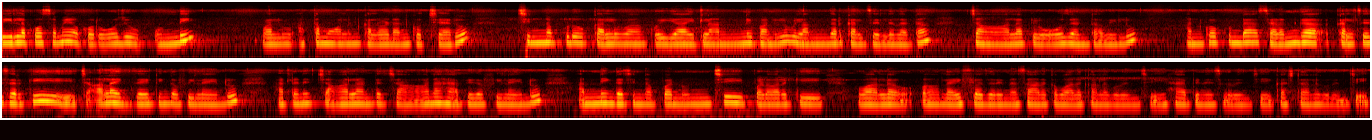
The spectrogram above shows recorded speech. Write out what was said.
వీళ్ళ కోసమే ఒక రోజు ఉండి వాళ్ళు అత్తమ్మ వాళ్ళని కలవడానికి వచ్చారు. చిన్నప్పుడు కలువ కొయ్య ఇట్లా అన్ని పనులు వీళ్ళందరూ కలిసి వెళ్ళేదట. చాలా క్లోజ్ అంట వీళ్ళు. అనుకోకుండా సడన్గా కలిసేసరికి చాలా ఎగ్జైటింగ్గా ఫీల్ అయ్యారు అట్లనే చాలా అంటే చాలా హ్యాపీగా ఫీల్ అయ్యిండ్రు అన్నీ ఇంకా చిన్నప్పటి నుంచి ఇప్పటివరకు వాళ్ళ లైఫ్లో జరిగిన సాధక బాధకాల గురించి హ్యాపీనెస్ గురించి కష్టాల గురించి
